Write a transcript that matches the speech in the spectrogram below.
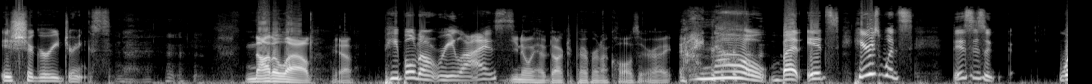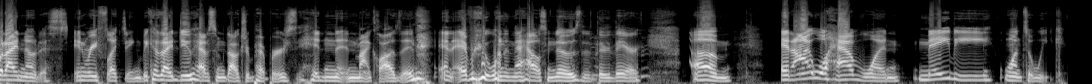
is sugary drinks. Not allowed. Yeah. People don't realize. You know we have Dr. Pepper in our closet, right? I know, but it's here's what's this is a what I noticed in reflecting because I do have some Dr. Peppers hidden in my closet, and everyone in the house knows that they're there. Um, and I will have one maybe once a week.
